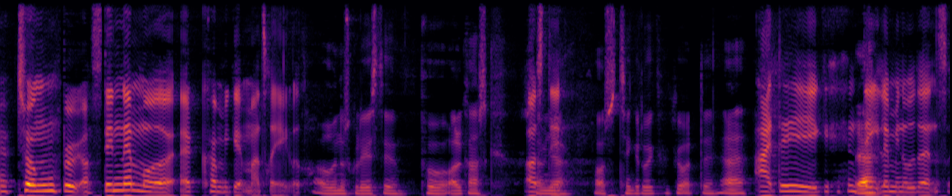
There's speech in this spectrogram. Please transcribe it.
øh, tunge bøger. Det er en nem måde at komme igennem materialet. Og uden at skulle læse det på oldgræsk? Også som det. Jeg også tænker, du ikke har gjort det. Nej, ja. det er ikke en ja. del af min uddannelse.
